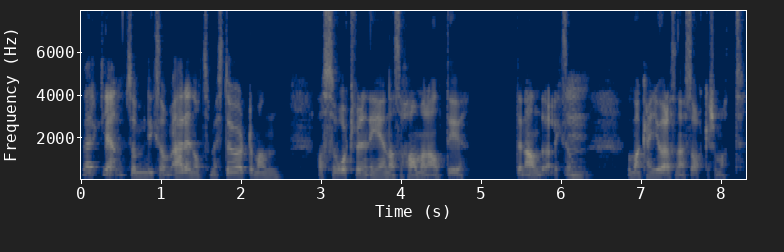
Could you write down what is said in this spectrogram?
Verkligen. Som liksom, är det något som är stört och man har svårt för den ena så har man alltid den andra liksom. Mm. Och man kan göra sådana här saker som att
